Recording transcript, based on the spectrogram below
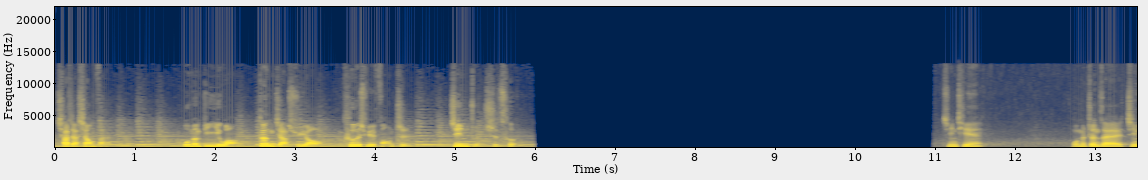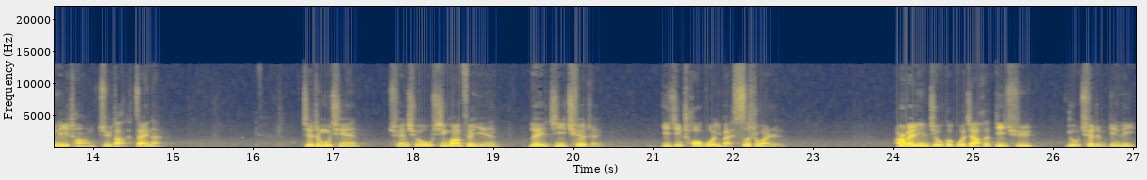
恰恰相反，我们比以往更加需要科学防治，精准施策。今天，我们正在经历一场巨大的灾难。截至目前，全球新冠肺炎累计确诊已经超过一百四十万人，二百零九个国家和地区有确诊病例，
